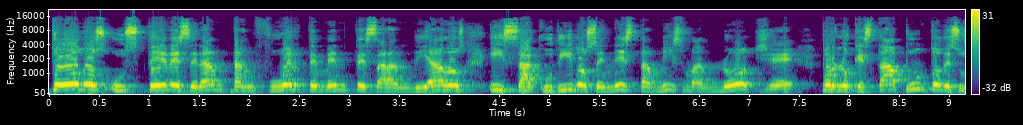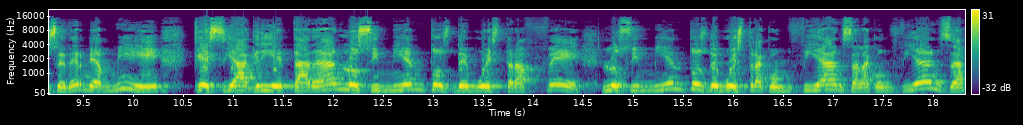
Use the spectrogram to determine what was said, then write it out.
Todos ustedes serán tan fuertemente zarandeados y sacudidos en esta misma noche por lo que está a punto de sucederme a mí, que se agrietarán los cimientos de vuestra fe, los cimientos de vuestra confianza, la confianza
